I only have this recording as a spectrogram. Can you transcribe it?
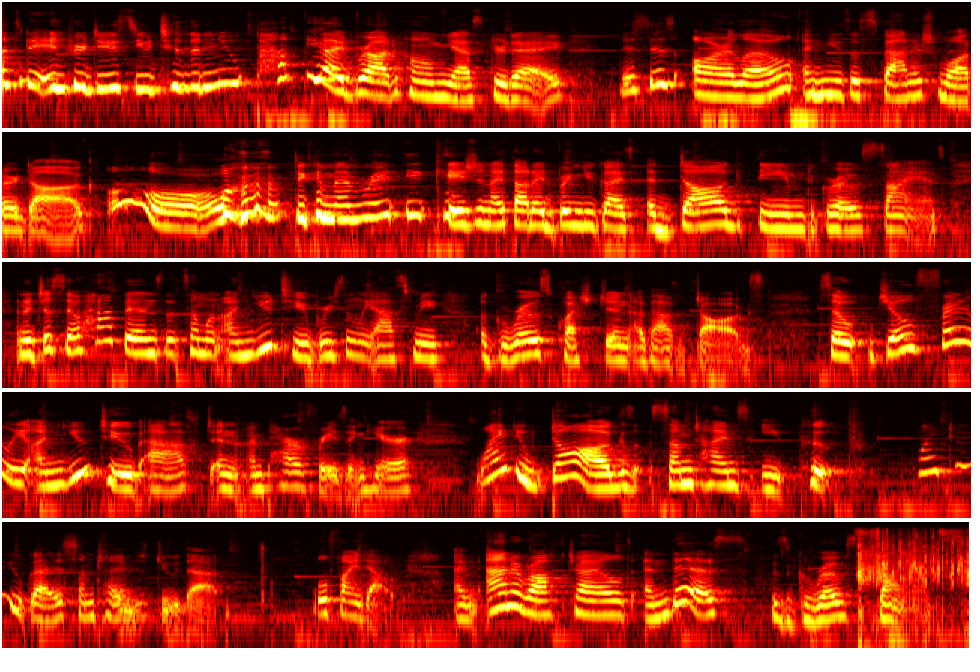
wanted to introduce you to the new puppy I brought home yesterday. This is Arlo, and he's a Spanish water dog. Oh! to commemorate the occasion, I thought I'd bring you guys a dog-themed gross science. And it just so happens that someone on YouTube recently asked me a gross question about dogs. So Joe Fraley on YouTube asked, and I'm paraphrasing here, why do dogs sometimes eat poop? Why do you guys sometimes do that? We'll find out. I'm Anna Rothschild, and this is Gross Science.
